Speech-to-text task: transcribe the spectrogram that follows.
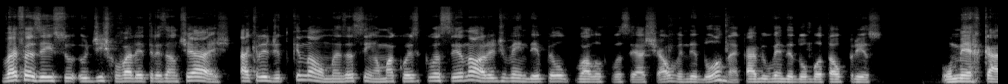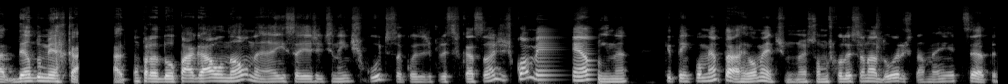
Vai fazer isso, o disco valer 300 reais? Acredito que não, mas assim, é uma coisa que você, na hora de vender pelo valor que você achar, o vendedor, né? Cabe o vendedor botar o preço. O mercado, dentro do mercado, o comprador pagar ou não, né? Isso aí a gente nem discute, essa coisa de precificação, a gente comenta, né? Que tem que comentar, realmente. Nós somos colecionadores também, etc.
